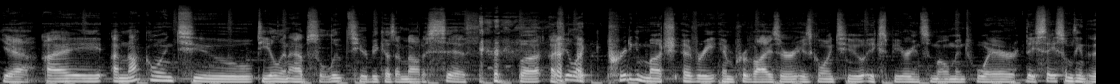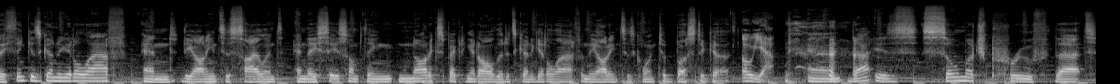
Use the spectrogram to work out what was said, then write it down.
Yeah, I I'm not going to deal in absolutes here because I'm not a Sith, but I feel like pretty much every improviser is going to experience a moment where they say something that they think is going to get a laugh, and the audience is silent, and they say something not expecting at all that it's going to get a laugh, and the audience is going to bust a gut. Oh yeah. and that is so much proof that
